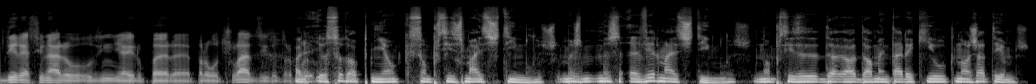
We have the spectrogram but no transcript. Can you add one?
direcionar o dinheiro para, para outros lados e de outra Olha, eu sou da opinião que são precisos mais estímulos, mas, mas haver mais estímulos não precisa de, de aumentar aquilo que nós já temos.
